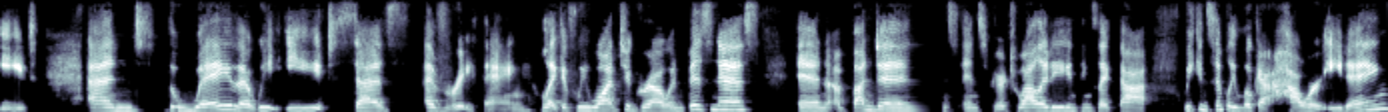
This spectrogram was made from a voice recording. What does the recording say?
eat. And the way that we eat says everything. Like if we want to grow in business, in abundance, in spirituality and things like that, we can simply look at how we're eating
